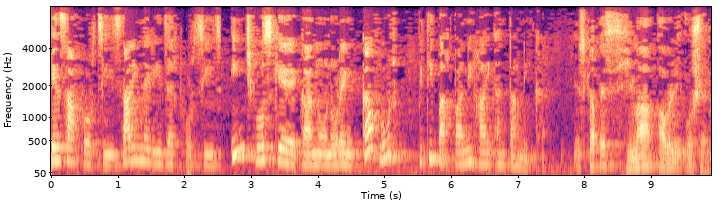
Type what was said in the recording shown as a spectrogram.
կենսափորձից, տարիների ձեր փորձից, ինչ ոսկե կանոն օրենք կա, որ պիտի պահպանի հայ ընտանիքը։ Իսկապես հիմա ավելի ուշ են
